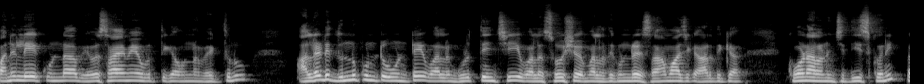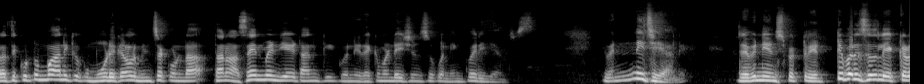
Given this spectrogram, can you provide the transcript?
పని లేకుండా వ్యవసాయమే వృత్తిగా ఉన్న వ్యక్తులు ఆల్రెడీ దున్నుకుంటూ ఉంటే వాళ్ళని గుర్తించి వాళ్ళ సోషల్ వాళ్ళకి ఉండే సామాజిక ఆర్థిక కోణాల నుంచి తీసుకొని ప్రతి కుటుంబానికి ఒక మూడు ఎకరాలు మించకుండా తను అసైన్మెంట్ చేయడానికి కొన్ని రికమెండేషన్స్ కొన్ని ఎంక్వైరీ చేయాల్సి వస్తుంది. ఇవన్నీ చేయాలి. రెవెన్యూ ఇన్స్పెక్టర్ ఎట్టి పరిస్థితులు ఎక్కడ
